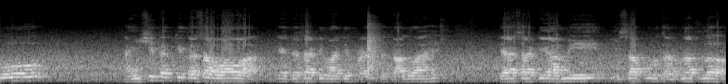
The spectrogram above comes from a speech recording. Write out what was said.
तो ऐंशी टक्के कसा व्हावा याच्यासाठी माझे प्रयत्न चालू आहे त्यासाठी आम्ही इसापूर धरणातलं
